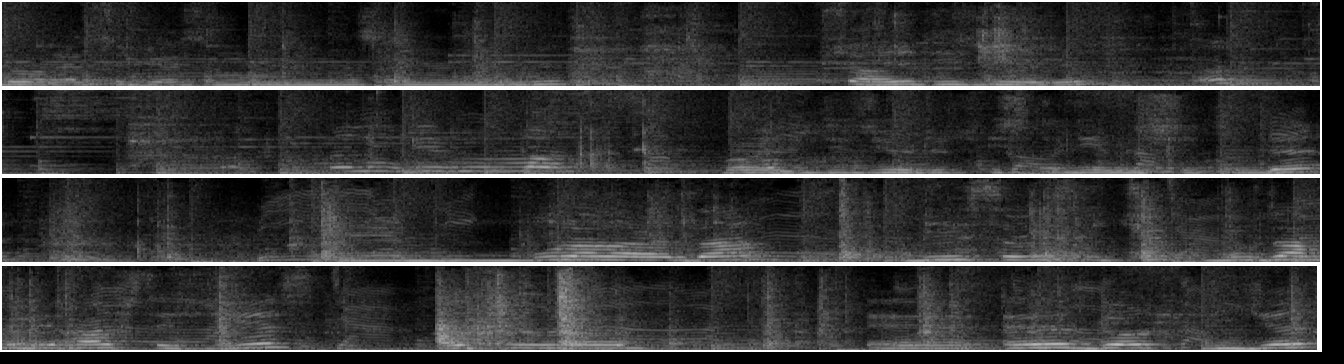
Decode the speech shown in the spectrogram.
Doğru hatırlıyorsam onun nasıl oynandığını. Şöyle diziyoruz. Benim gemim var. Böyle diziyoruz istediğimiz şekilde. Buralardan bir sayı seçip buradan da bir harf seçeceğiz. Atıyorum e, E4 diyeceğiz.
